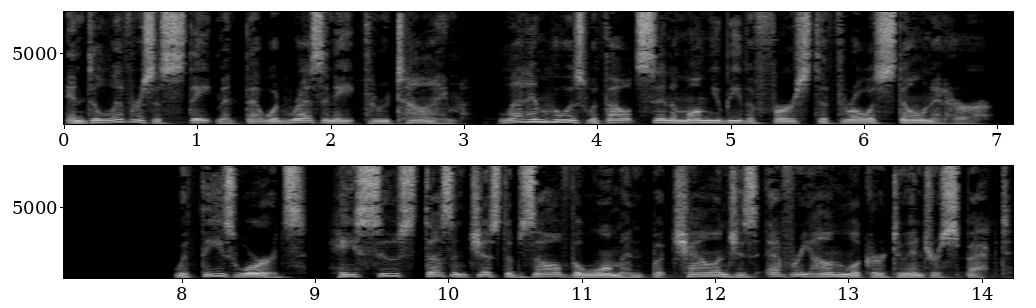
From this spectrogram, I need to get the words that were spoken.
and delivers a statement that would resonate through time. Let him who is without sin among you be the first to throw a stone at her. With these words, Jesus doesn't just absolve the woman but challenges every onlooker to introspect,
